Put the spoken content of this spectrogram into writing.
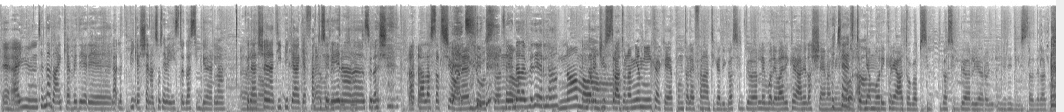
Eh, Vai. hai- andata anche a vedere la, la tipica scena, non so se hai mai visto Gossip Girl, quella no. scena tipica che ha fatto detto Serena sulla scena. A- Alla stazione, giusto? Sei No. andata a vederla? No, ma ho No. registrato una mia amica che appunto lei è fanatica di Gossip Girl e voleva ricreare la scena, Eh, quindi certo. ho- abbiamo ricreato Gossip, Gossip Girl, io ero il, regista della cosa.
